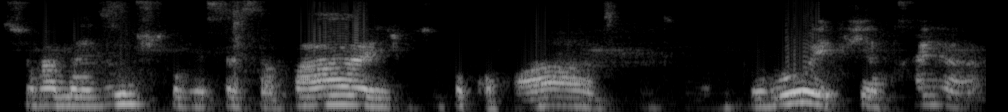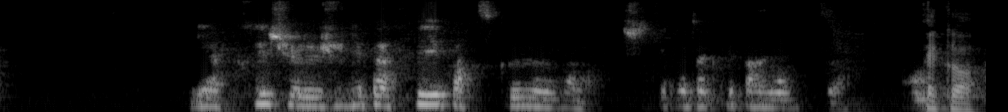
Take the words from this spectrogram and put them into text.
sur Amazon. Je trouvais ça sympa et je me suis dit, pourquoi pas, rigolo. Et puis après, euh, et après je ne l'ai pas fait parce que voilà, été contactée par un éditeur. D'accord.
